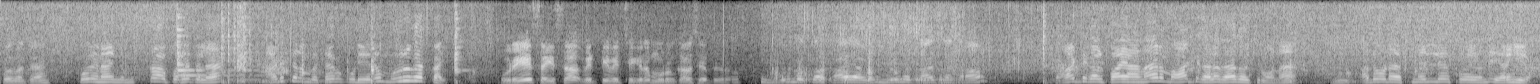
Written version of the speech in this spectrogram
போதுமா சாங் போதுண்ணா இந்த முக்கால் பதத்தில் அடுத்து நம்ம சேர்க்கக்கூடியது முருங்கைக்காய். ஒரே சைஸாக வெட்டி வச்சுக்கிற முருங்காவை சேர்த்துக்கிறோங்க. முருங்கைக்காய் பாயாவுக்கு முருங்கைக்காய் சேர்க்குறோம். ஆட்டுக்கால் பாயானா நம்ம ஆட்டுக்காலை வேக வச்சுருவோண்ணா அதோட ஸ்மெல்லு சுவை வந்து இறங்கிடும்.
